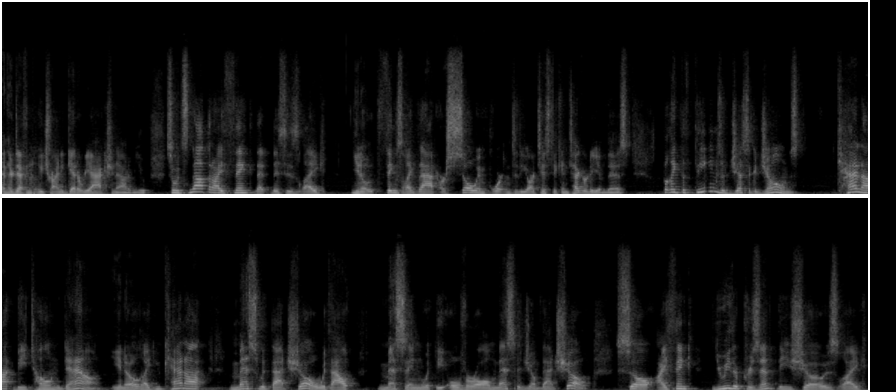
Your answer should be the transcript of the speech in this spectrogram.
and they're definitely trying to get a reaction out of you. So it's not that I think that this is like, you know, things like that are so important to the artistic integrity of this, but like the themes of Jessica Jones cannot be toned down. You know, like you cannot mess with that show without messing with the overall message of that show. So I think you either present these shows like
